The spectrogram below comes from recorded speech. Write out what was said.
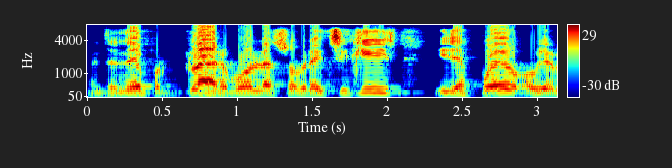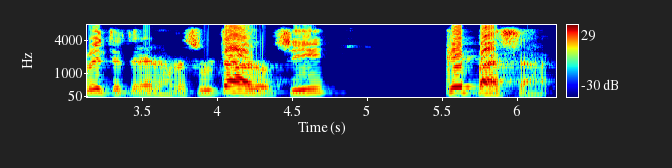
¿me entendés? Porque claro, vos la sobreexigís y después obviamente tenés los resultados, ¿sí? ¿Qué pasa?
